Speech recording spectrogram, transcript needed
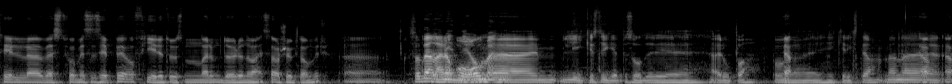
til vest for Mississippi, og 4000 når de dør underveis av sykdommer. Eh, Så den Det jo all men, eh, like stygge episoder i Europa på, Ja. i krigstida. Men ja, eh, ja.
